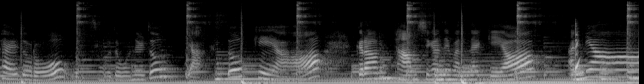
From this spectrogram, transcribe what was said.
살도록 우리 친구들 오늘도 약속해요. 그럼 다음 시간에 만날게요. 안녕.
